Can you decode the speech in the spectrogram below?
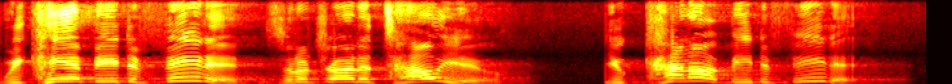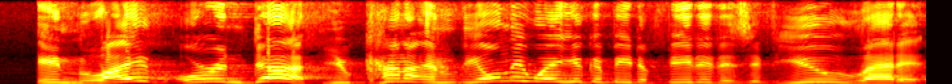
we can't be defeated. So I'm trying to tell you. You cannot be defeated. In life or in death, you cannot. And the only way you can be defeated is if you let it.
